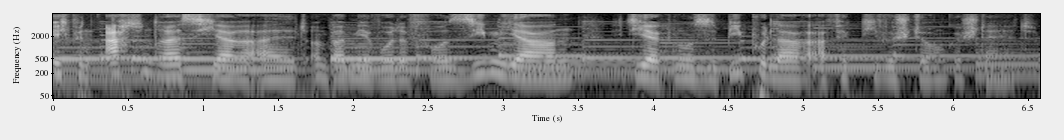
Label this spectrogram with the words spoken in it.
ich bin 38 Jahre alt und bei mir wurde vor sieben Jahren die Diagnose bipolare affektive Störung gestellt.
